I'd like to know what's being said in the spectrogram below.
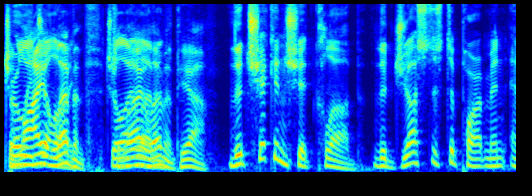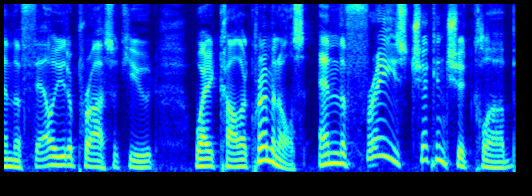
July, July 11th. July, July 11th. 11th, yeah. The Chicken Shit Club, the Justice Department, and the failure to prosecute white collar criminals. And the phrase Chicken Shit Club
